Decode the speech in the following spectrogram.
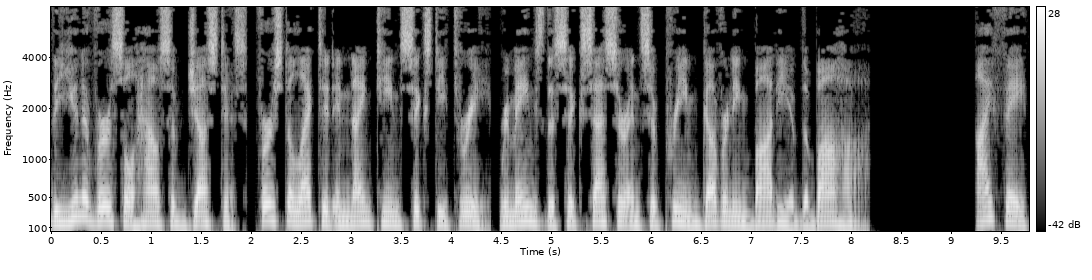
The Universal House of Justice, first elected in 1963, remains the successor and supreme governing body of the Bahá'í faith,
